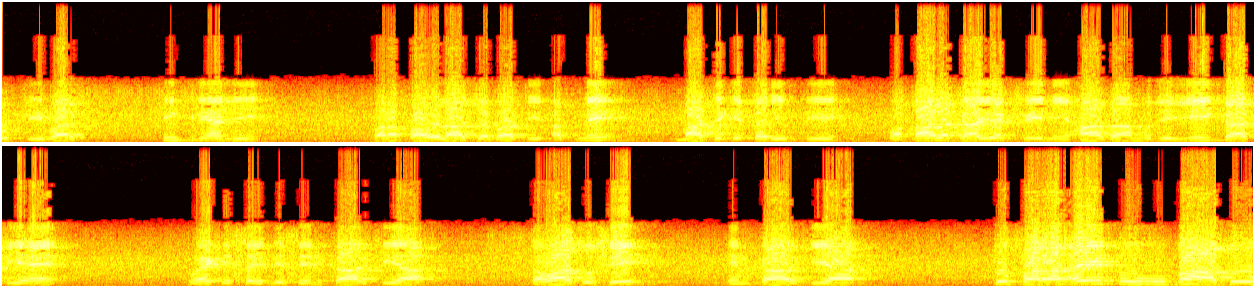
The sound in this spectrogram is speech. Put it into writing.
مٹھی بھر کھینکریاں لی۔ فرفا جب آتی اپنے ماتھے کے قریب کی وقال کا یکفی نہذا مجھے یہی کافی ہے۔ وہ کہ سیدی سے انکار کیا توازو سے انکار کیا۔ تو فرا تو بادو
